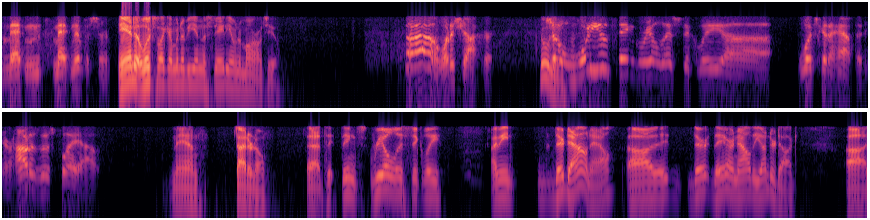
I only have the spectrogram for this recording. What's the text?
mag- magnificent. And it looks like I'm going to be in the stadium tomorrow too. Oh, what a shocker! Who so, knows? what do you think realistically? Uh, what's going to happen here? How does this play out? Man, I don't know. Uh, th- things realistically, I mean, they're down now. Uh, they're they are now the underdog. Uh,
